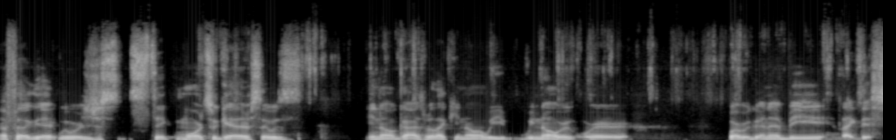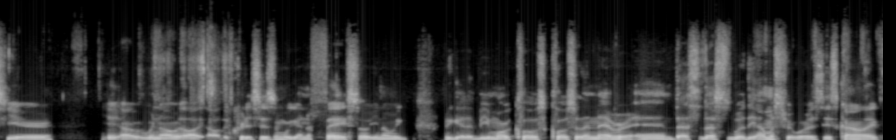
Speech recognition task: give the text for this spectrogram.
I feel like that we were just stick more together. So it was, you know, guys were like, you know, we we know we're where we're gonna be like this year. Yeah, uh, we know all, all the criticism we're gonna face. So you know, we we gotta be more close, closer than ever, and that's that's what the atmosphere was. It's kind of like,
